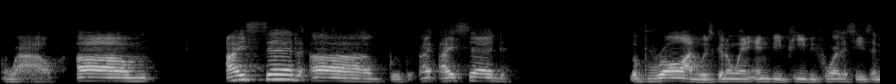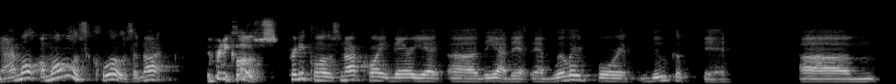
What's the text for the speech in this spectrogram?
wow. Um, I said, uh, I, I said LeBron was going to win MVP before the season. I'm I'm almost close. I'm not. You're pretty close. Pretty close. Not quite there yet. Uh, yeah, they, they have Lillard fourth, Luka fifth. Um,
